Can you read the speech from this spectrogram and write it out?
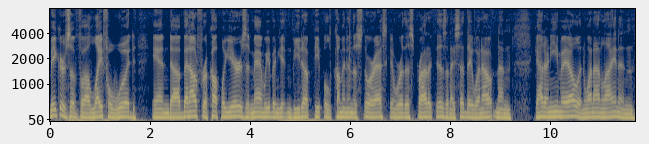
makers of uh, Life O Wood, and uh, been out for a couple years. And man, we've been getting beat up. People coming in the store asking where this product is, and I said they went out and then got an email and went online, and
